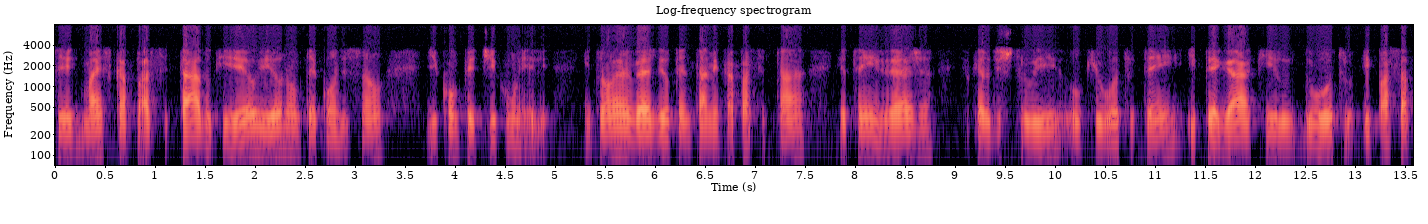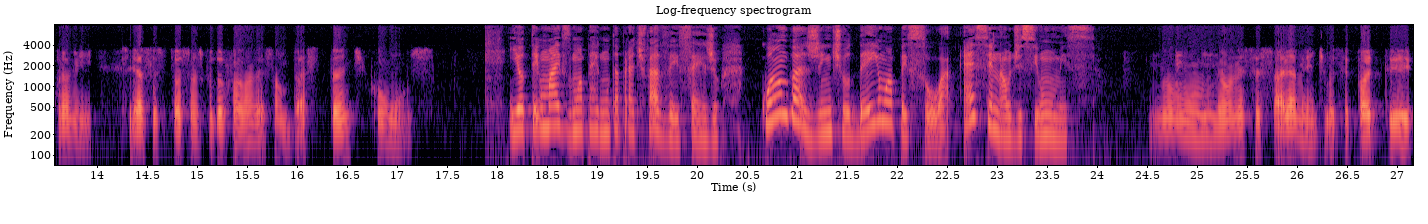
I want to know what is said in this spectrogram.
ser mais capacitado que eu e eu não ter condição de competir com ele. Então, ao invés de eu tentar me capacitar, eu tenho inveja, quero destruir o que o outro tem e pegar aquilo do outro e passar para mim. Essas situações que eu estou falando são bastante comuns. E eu tenho mais uma pergunta para te fazer, Sérgio. Quando a gente odeia uma pessoa, é sinal de ciúmes? Não, não necessariamente. Você pode ter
